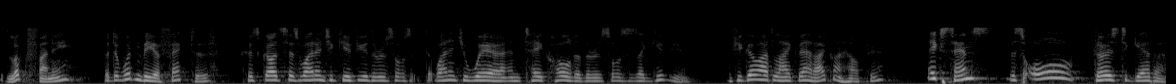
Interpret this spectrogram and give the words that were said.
It looked funny, but it wouldn't be effective because God says, Why don't you give you the resources? Why don't you wear and take hold of the resources I give you? If you go out like that, I can't help you. Makes sense? This all goes together.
